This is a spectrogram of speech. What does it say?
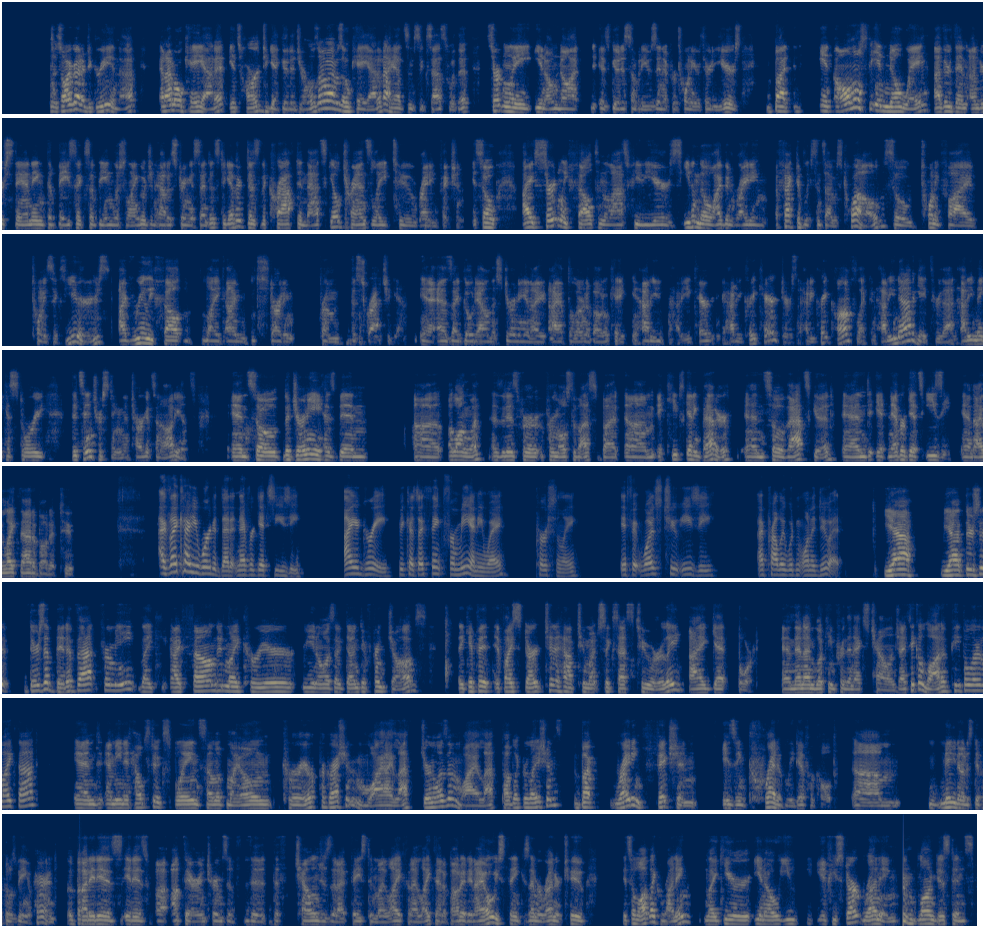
so i've got a degree in that and i'm okay at it. It's hard to get good at journalism oh, i was okay at it. I had some success with it. Certainly you know not as good as somebody who's in it for 20 or 30 years. But in almost in no way other than understanding the basics of the english language and how to string a sentence together does the craft in that skill translate to writing fiction. So i've certainly felt in the last few years even though i've been writing effectively since i was 12 so 25 26 years i've really felt like i'm starting from the scratch again. As I go down this journey and I, I have to learn about okay how do you how do you care how do you create characters? And how do you create conflict? And how do you navigate through that? And how do you make a story that's interesting that targets an audience? And so the journey has been uh, a long one as it is for for most of us but um, it keeps getting better and so that's good and it never gets easy and I like that about it too I like how you worded that it never gets easy I agree because I think for me anyway, personally, if it was too easy, I probably wouldn't want to do it. Yeah. Yeah, there's a there's a bit of that for me. Like I found in my career, you know, as I've done different jobs, like if it if I start to have too much success too early, I get bored. And then I'm looking for the next challenge. I think a lot of people are like that. And I mean, it helps to explain some of my own career progression, why I left journalism, why I left public relations. But writing fiction is incredibly difficult. Um, maybe not as difficult as being a parent, but it is it is uh, up there in terms of the the challenges that I've faced in my life, and I like that about it. And I always think, because I'm a runner too, it's a lot like running. Like you're, you know, you if you start running long distance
